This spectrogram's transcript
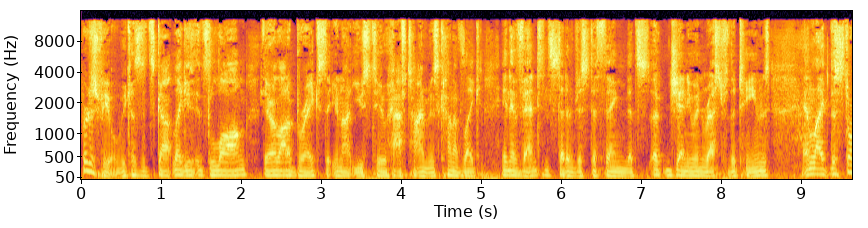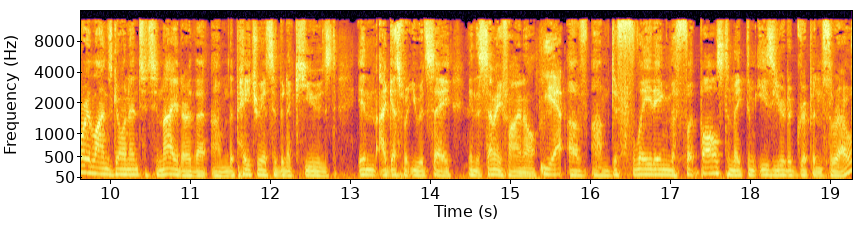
British people because it's got like it's long. There are a lot of breaks that you're not used to. Halftime is kind of like an event instead of just a thing that's a genuine rest for the teams. And like the storylines going into tonight are that um, the Patriots have been accused in, I guess, what you would say in the semifinal, Yeah. of um, deflating the footballs to make them easier to grip and throw.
